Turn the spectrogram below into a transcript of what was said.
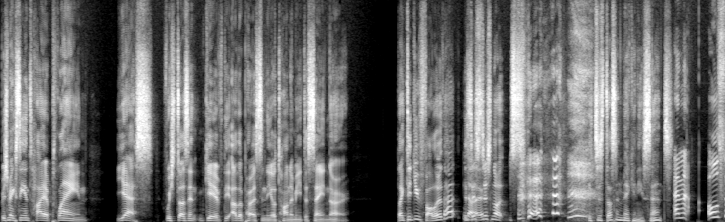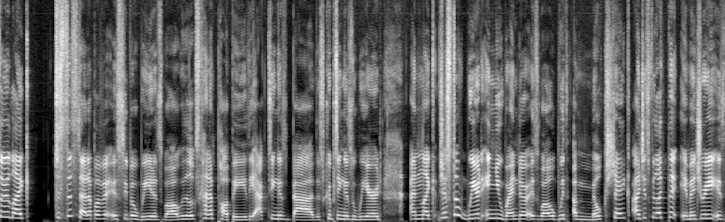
which makes the entire plane yes, which doesn't give the other person the autonomy to say no. Like, did you follow that? Is this just not? it just doesn't make any sense. And also, like, just the setup of it is super weird as well because it looks kind of poppy. The acting is bad. The scripting is weird. And, like, just a weird innuendo as well with a milkshake. I just feel like the imagery is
